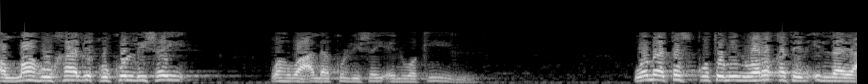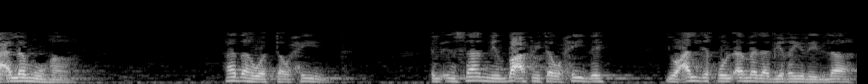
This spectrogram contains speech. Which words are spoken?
الله خالق كل شيء. وهو على كل شيء وكيل. وما تسقط من ورقة إلا يعلمها. هذا هو التوحيد. الإنسان من ضعف توحيده يعلق الأمل بغير الله.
